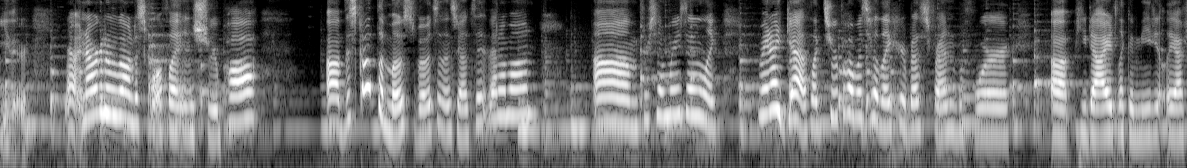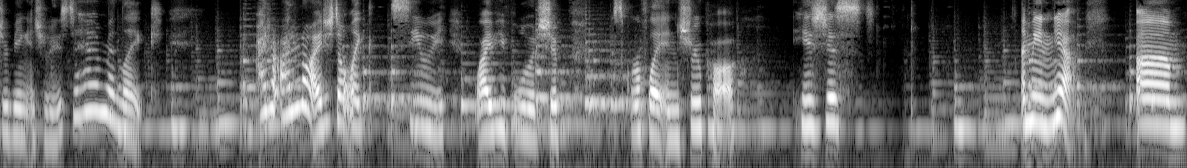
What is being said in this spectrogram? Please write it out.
either. Now, now we're gonna move on to Squirrelflight and Shrewpaw. Uh, this got the most votes on this website that I'm on. Um, for some reason, like, I mean, I guess, like, Shrewpaw was her, like, her best friend before, uh, he died, like, immediately after being introduced to him, and, like, I don't, I don't know, I just don't, like, see why people would ship Squirrelflight and Shrewpaw. He's just, I mean, yeah, um,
